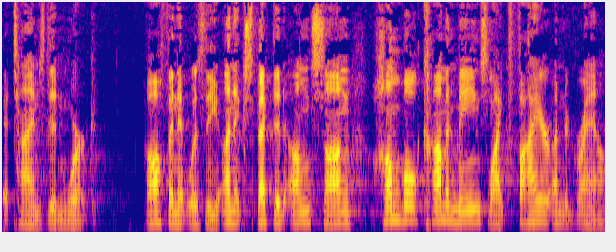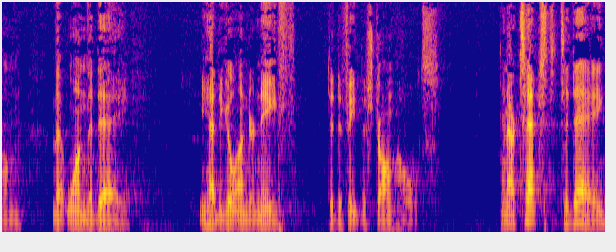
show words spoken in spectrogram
at times didn't work. Often it was the unexpected, unsung, humble, common means like fire underground that won the day. You had to go underneath to defeat the strongholds. In our text today,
